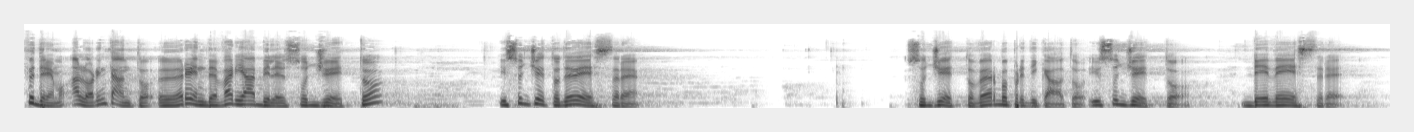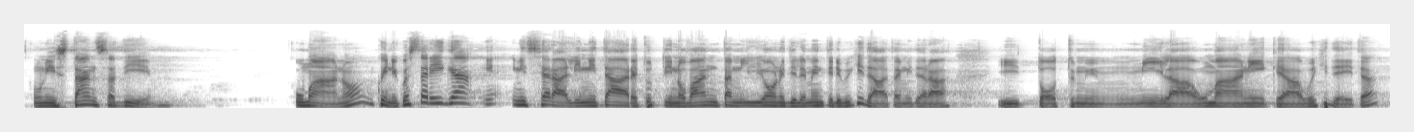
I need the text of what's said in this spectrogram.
Vedremo. Allora, intanto eh, rende variabile il soggetto. Il soggetto deve essere soggetto, verbo, predicato. Il soggetto deve essere un'istanza di umano, quindi questa riga inizierà a limitare tutti i 90 milioni di elementi di Wikidata mi darà i tot mila umani che ha Wikidata.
